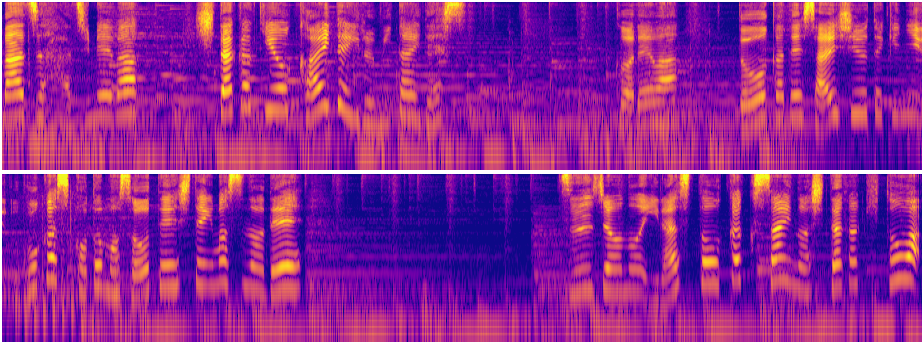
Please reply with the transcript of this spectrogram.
まずはじめは下書きを書いているみたいです。これは動画で最終的に動かすことも想定していますので通常のイラストを描く際の下書きとは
